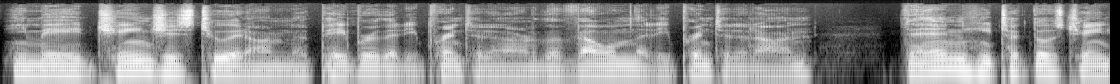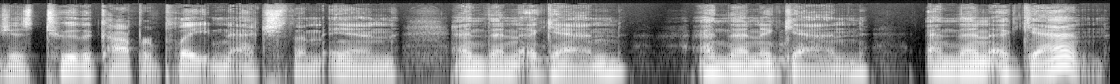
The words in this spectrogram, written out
He made changes to it on the paper that he printed it on, or the vellum that he printed it on. Then he took those changes to the copper plate and etched them in, and then again, and then again, and then again.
